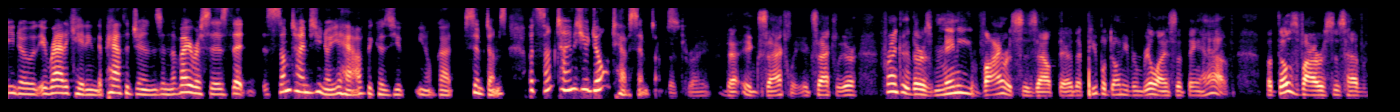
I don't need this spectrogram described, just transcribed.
you know eradicating the pathogens and the viruses that sometimes you know you have because you you know got symptoms but sometimes you don't have symptoms that's right that exactly exactly there frankly there's many viruses out there that people don't even realize that they have but those viruses have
